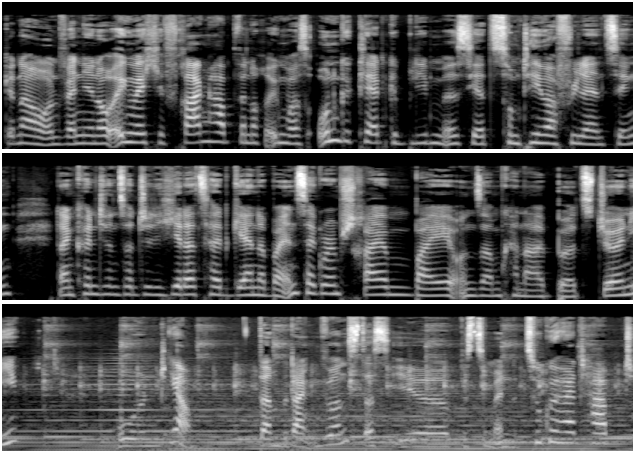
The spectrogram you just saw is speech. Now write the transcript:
Genau, und wenn ihr noch irgendwelche Fragen habt, wenn noch irgendwas ungeklärt geblieben ist jetzt zum Thema Freelancing, dann könnt ihr uns natürlich jederzeit gerne bei Instagram schreiben, bei unserem Kanal Birds Journey. Und ja, dann bedanken wir uns, dass ihr bis zum Ende zugehört habt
